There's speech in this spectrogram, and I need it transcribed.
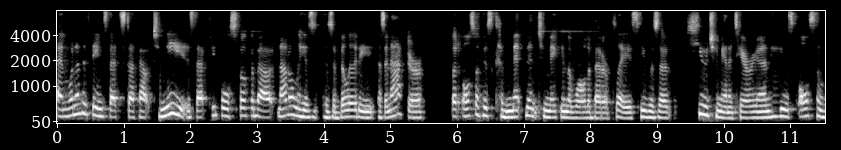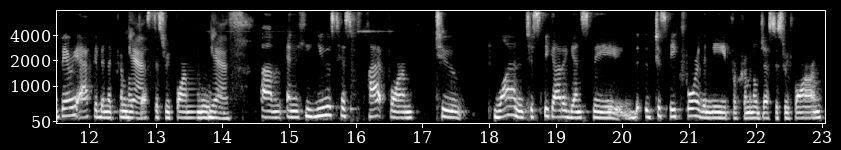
And one of the things that stuck out to me is that people spoke about not only his, his ability as an actor, but also his commitment to making the world a better place. He was a huge humanitarian. He was also very active in the criminal yes. justice reform movement. Yes. Um, and he used his platform to one to speak out against the to speak for the need for criminal justice reform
